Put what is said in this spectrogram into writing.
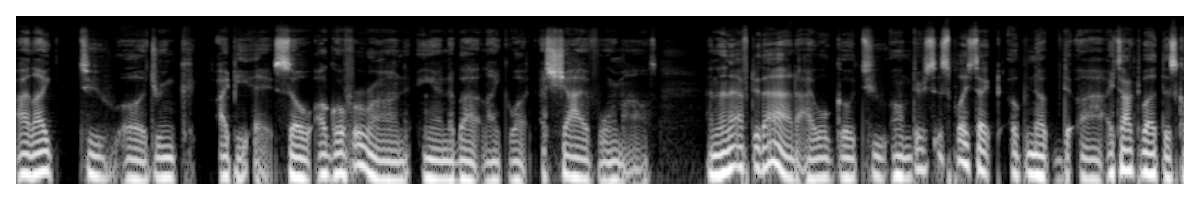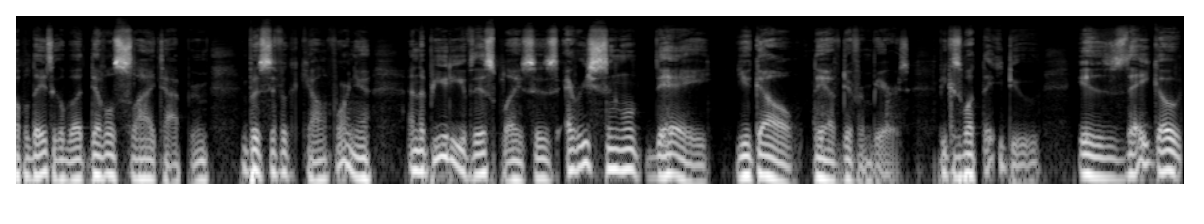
I like to uh, drink IPA. So I'll go for a run and about like what a shy of four miles. And then after that, I will go to um. There's this place that opened up. Uh, I talked about this a couple days ago, but Devil's Slide Tap Room in Pacifica, California. And the beauty of this place is every single day you go, they have different beers because what they do is they go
